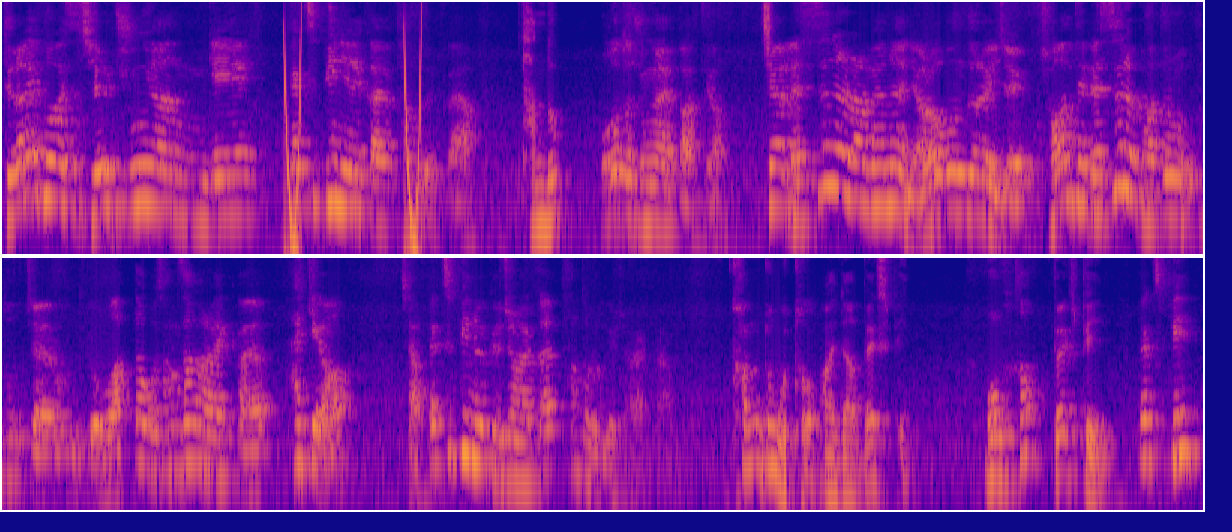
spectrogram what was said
드라이버에서 제일 중요한 게 백스핀일까요? 탄도일까요? 탄도? 뭐가 더 중요할 것 같아요? 제가 레슨을 하면은 여러분들은 이제 저한테 레슨을 받으러 구독자 여러분들이 왔다고 상상을 할까요? 할게요. 자, 백스핀을 교정할까요? 탄도를 교정할까요? 탄도부터 아니 나 백스핀. 뭐부터? 백스핀. 백스핀?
